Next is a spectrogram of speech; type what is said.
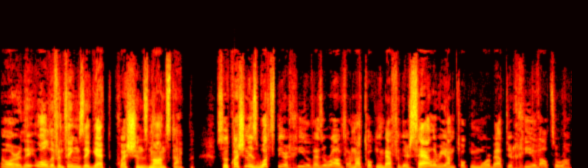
or they all different things. They get questions nonstop. So the question is, what's their chiyuv as a rav? I'm not talking about for their salary. I'm talking more about their chiyuv al rav.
